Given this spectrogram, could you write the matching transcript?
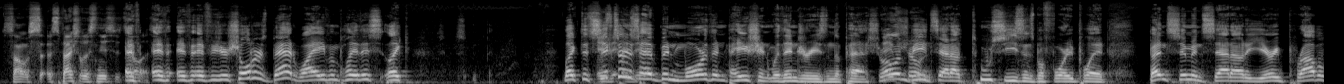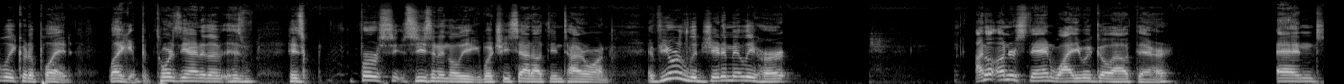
Some a specialist needs to tell If, us. if, if, if your shoulder's bad, why even play this? Like, like the Sixers is it- have been more than patient with injuries in the past. Joel Embiid shown- sat out two seasons before he played. Ben Simmons sat out a year. He probably could have played. Like towards the end of the, his his first season in the league, which he sat out the entire one. If you're legitimately hurt, I don't understand why you would go out there and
